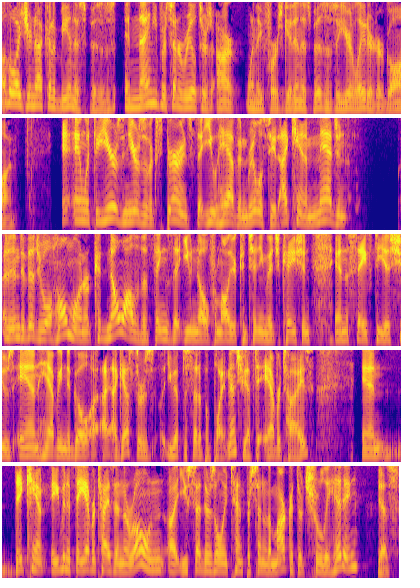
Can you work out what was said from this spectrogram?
Otherwise, you're not going to be in this business. And 90% of realtors aren't when they first get in this business. A year later, they're gone. And with the years and years of experience that you have in real estate, I can't imagine an individual homeowner could know all of the things that you know from all your continuing education and the safety issues and having to go. I, guess there's you have to set up appointments, you have to advertise, and they can't even if they advertise on their own. Uh, you said there's only ten percent of the market they're truly hitting. Yes,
